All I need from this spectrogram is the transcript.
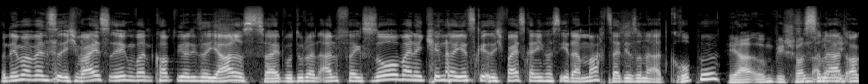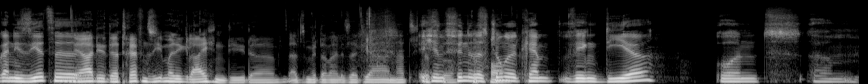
Und immer wenn ich weiß, irgendwann kommt wieder diese Jahreszeit, wo du dann anfängst, so meine Kinder, jetzt, ich weiß gar nicht, was ihr da macht. Seid ihr so eine Art Gruppe? Ja, irgendwie schon. Das ist so eine Art ich, organisierte. Ja, die, da treffen sich immer die gleichen, die da, also mittlerweile seit Jahren hat sich das ich empfinde so das. Dschungelcamp wegen dir und ähm,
